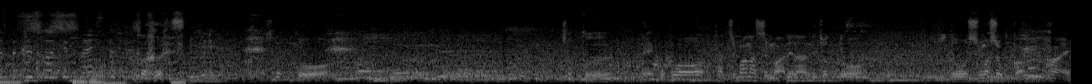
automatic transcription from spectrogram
ょっと格好失敗した。そうですね。ちょっとちょっとねここ立ち話もあれなんでちょっと移動しましょうか。はい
